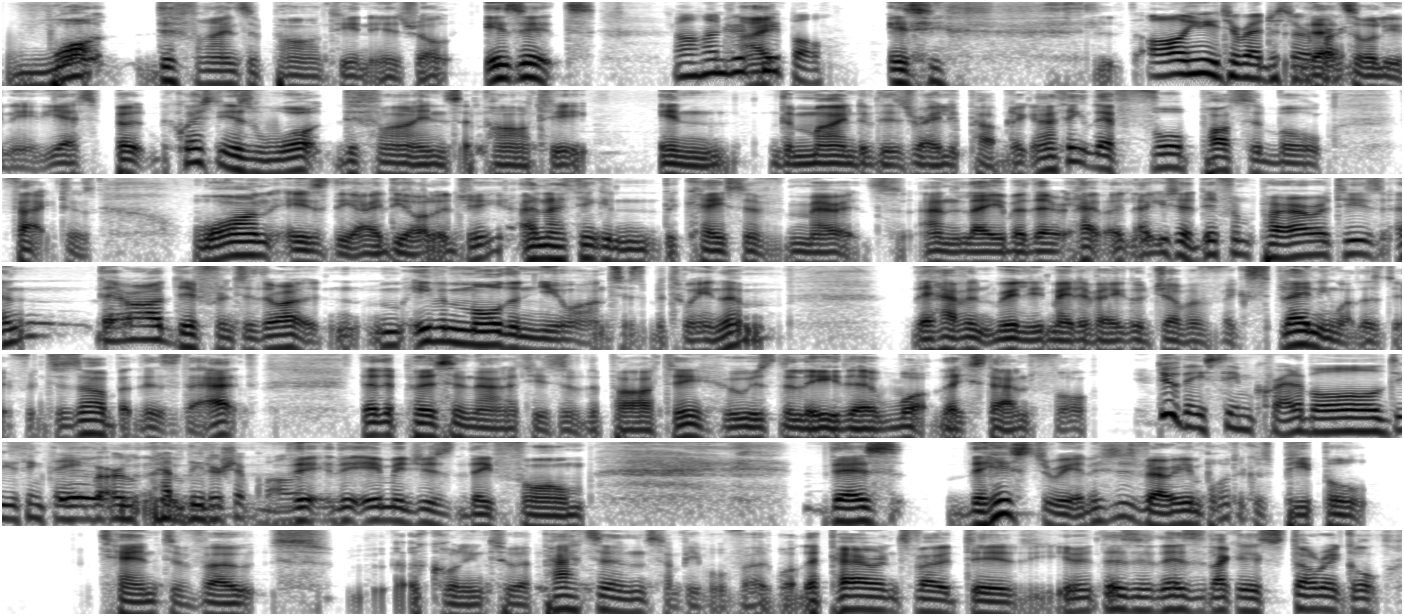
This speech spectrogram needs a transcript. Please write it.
what defines a party in Israel? Is it A hundred people. is it, It's all you need to register that's all you need? Yes, but the question is, what defines a party in the mind of the Israeli public? And I think there are four possible factors. One is the ideology, and I think in the case of Meretz and Labour, there like you said, different priorities, and there are differences. There are even more than nuances between them. They haven't really made a very good job of explaining what those differences are, but there's that. They're the personalities of the party, who is the leader, what they stand for. Do they seem credible? Do you think they are, have leadership qualities? The, the images they form. There's the history, and this is very important because people tend to vote according to a pattern. Some people vote what their parents voted. You know, there's a, there's like a historical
